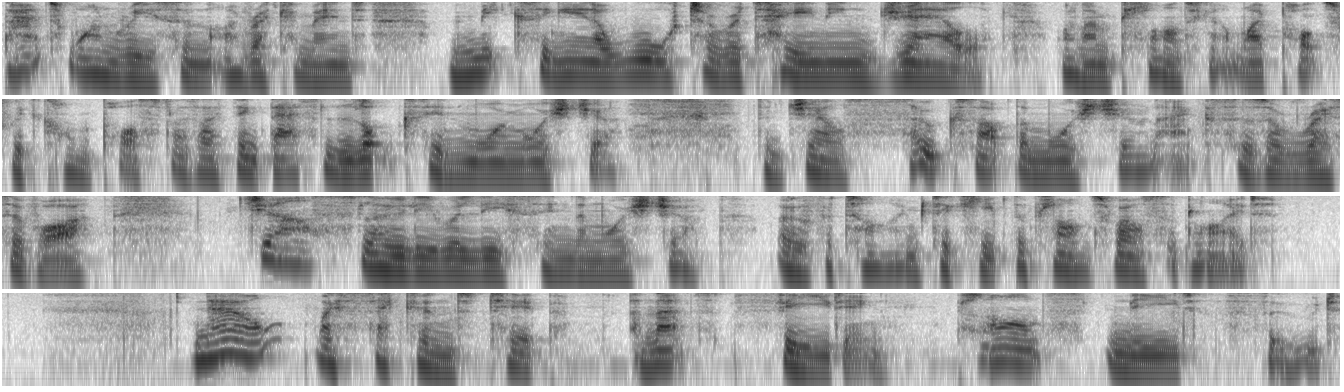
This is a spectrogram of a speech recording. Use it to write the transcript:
That's one reason I recommend mixing in a water retaining gel when I'm planting up my pots with compost as I think that locks in more moisture. The gel soaks up the moisture and acts as a reservoir, just slowly releasing the moisture over time to keep the plants well supplied. Now, my second tip, and that's feeding. Plants need food.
